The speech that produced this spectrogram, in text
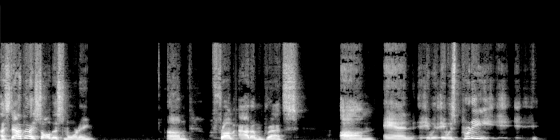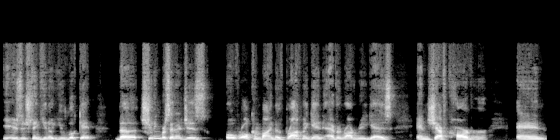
a stat that I saw this morning um, from Adam Gretz, um, and it, it was pretty. It, it, was interesting. You know, you look at the shooting percentages overall combined of Brock McGinn, Evan Rodrigues, and Jeff Carter, and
